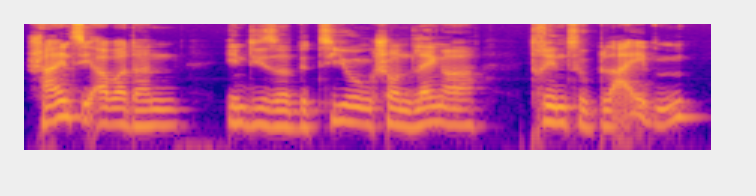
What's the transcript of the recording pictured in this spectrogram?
scheint sie aber dann in dieser Beziehung schon länger drin zu bleiben,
